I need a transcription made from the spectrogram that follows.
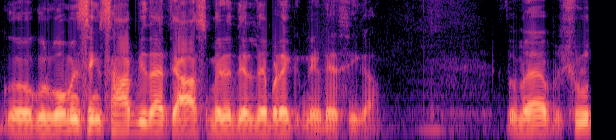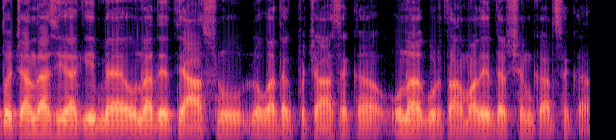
ਗੁਰੂ ਗੋਬਿੰਦ ਸਿੰਘ ਸਾਹਿਬ ਜੀ ਦਾ ਇਤਿਹਾਸ ਮੇਰੇ ਦਿਲ ਦੇ ਬੜੇ ਨੇੜੇ ਸੀਗਾ। ਤੇ ਮੈਂ ਸ਼ੁਰੂ ਤੋਂ ਚਾਹੁੰਦਾ ਸੀਗਾ ਕਿ ਮੈਂ ਉਹਨਾਂ ਦੇ ਇਤਿਹਾਸ ਨੂੰ ਲੋਕਾਂ ਤੱਕ ਪਹੁੰਚਾ ਸਕਾਂ ਉਹਨਾਂ ਗੁਰਧਾਮਾਂ ਦੇ ਦਰਸ਼ਨ ਕਰ ਸਕਾਂ।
